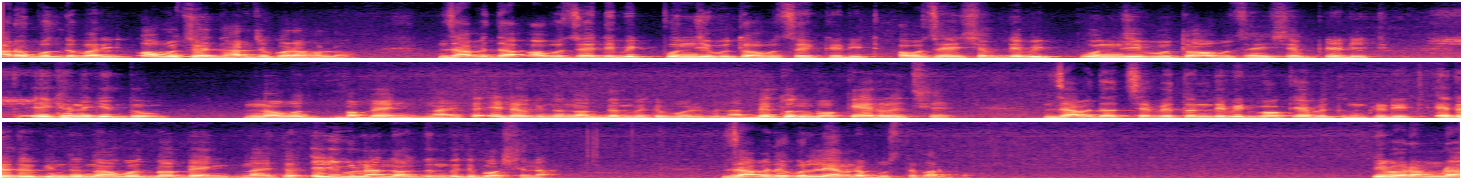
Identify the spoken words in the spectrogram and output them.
আরও বলতে পারি, অবচয় ধার্য করা হলো। জাবেদা অবচয় ডেবিট পুঞ্জীভূত অবচয় ক্রেডিট অবচয় হিসেব ডেবিট পুঞ্জীভূত অবচয় হিসেব ক্রেডিট এইখানে কিন্তু নগদ বা ব্যাংক নাই, তা এটাও কিন্তু নগদান বইতে বসবে না। বেতন বকেয়া রয়েছে। জাবেদা হচ্ছে বেতন ডেবিট বকেয়া বেতন ক্রেডিট এটাতেও কিন্তু নগদ বা ব্যাংক নাই। তো এইগুলা নগদান বইতে বসে না। জাবেদা করলে আমরা বুঝতে পারব। এবার আমরা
